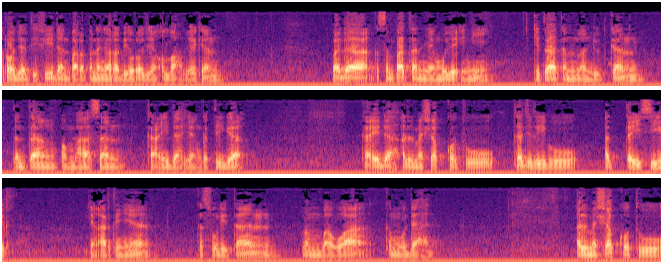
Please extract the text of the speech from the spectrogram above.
Roja TV dan para pendengar radio Roja yang Allah muliakan, pada kesempatan yang mulia ini kita akan melanjutkan tentang pembahasan kaidah yang ketiga, kaidah al-masyaqqatu tajlibu at-taisir yang artinya kesulitan membawa kemudahan. Al-masyaqqatu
